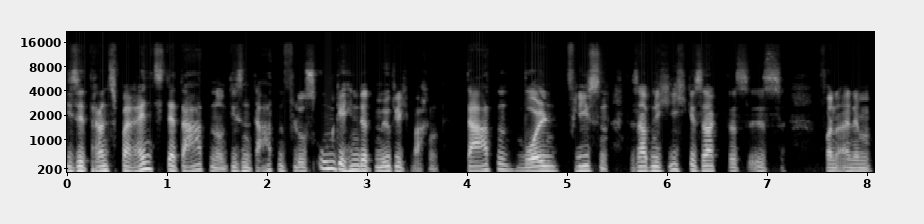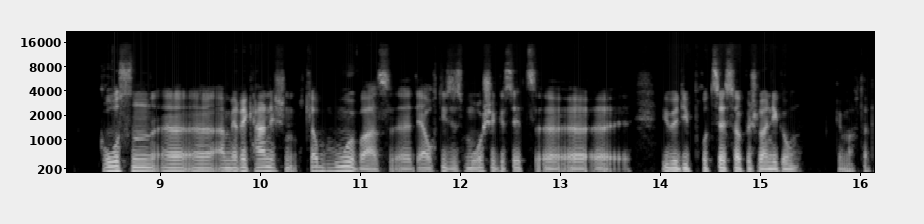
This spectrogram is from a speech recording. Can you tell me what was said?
diese Transparenz der Daten und diesen Datenfluss ungehindert möglich machen. Daten wollen fließen. Das habe nicht ich gesagt, das ist von einem großen äh, äh amerikanischen, ich glaube Moore war es, äh, der auch dieses Moore'sche Gesetz äh, äh, über die Prozessorbeschleunigung gemacht hat.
